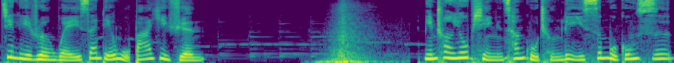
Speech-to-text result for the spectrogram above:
净利润为3.58亿元。名创优品参股成立私募公司。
